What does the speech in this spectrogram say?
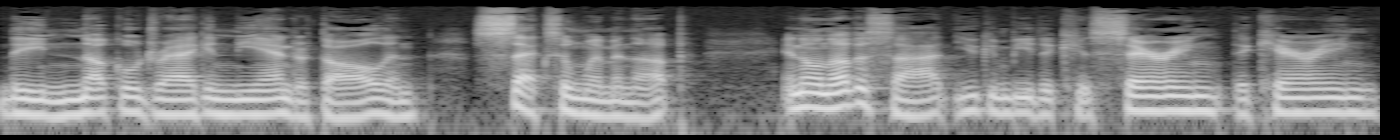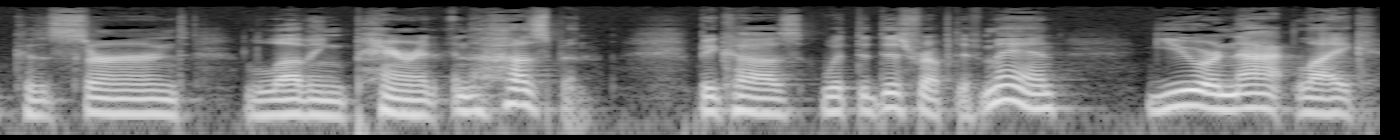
the knuckle dragging Neanderthal and sexing women up. And on the other side, you can be the caring, the caring, concerned, loving parent and husband. Because with the disruptive man, you are not like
